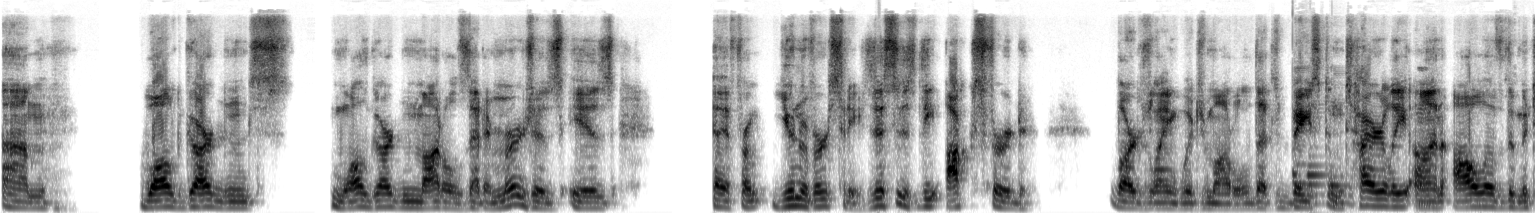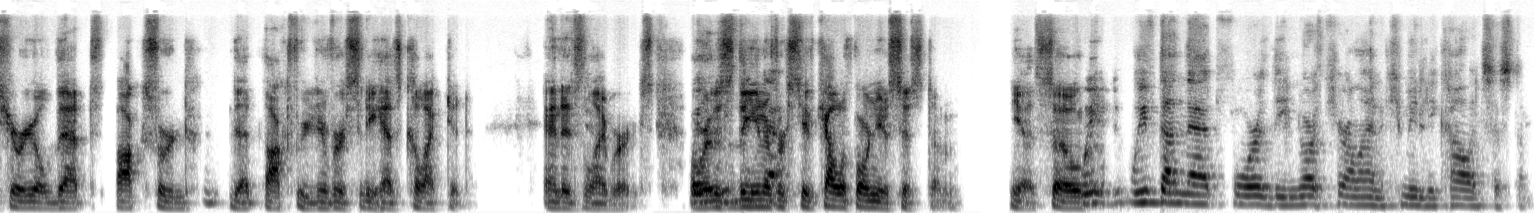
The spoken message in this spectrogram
um, walled gardens, walled garden models that emerges is uh, from universities. This is the Oxford large language model that's based entirely on all of the material that Oxford, that Oxford University has collected and its libraries, or We- this is the that. University of California system. Yeah, so. We, we've done that for the North Carolina Community College System,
